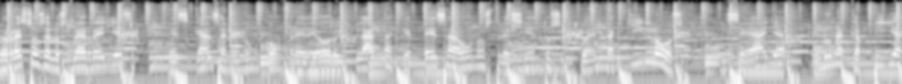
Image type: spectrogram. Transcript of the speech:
Los restos de los tres reyes descansan en un cofre de oro y plata que pesa unos 350 kilos y se halla en una capilla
